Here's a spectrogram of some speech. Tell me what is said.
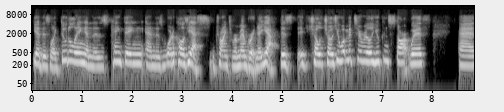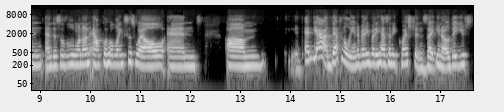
yeah, there's like doodling and there's painting and there's watercolors. Yes, I'm trying to remember it now. Yeah, there's, it shows, shows you what material you can start with. And, and there's a little one on alcohol inks as well. And, um, and yeah, definitely. And if anybody has any questions, that you know, they used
